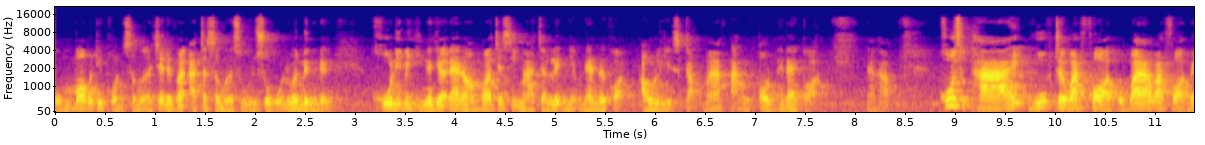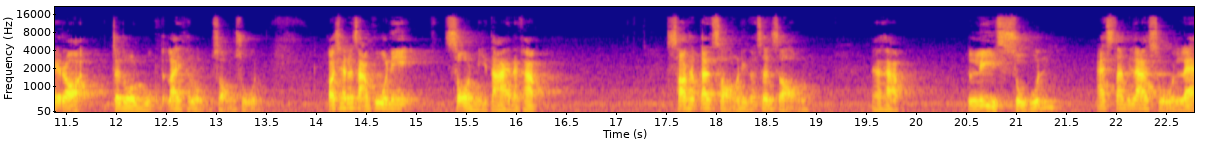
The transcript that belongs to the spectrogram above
ผมมองไปที่ผลเสมอเช่นเดียวกันอาจจะเสมอ0 0หรือว่า1 1คู่นี้ไม่ยิงกันเยอะแน่นอนเพราะว่าเจสซี่มาจะเล่นเหนียวแน่นไว้ก่อนเอาลีสกลับมาตั้งต้นให้ได้ก่อนนะครับคู่สุดท้ายวูฟเจอวัตฟอร์ดผมว่าวัตฟอร์ดไม่รอดจะโดนวูฟไล่ถล่ม2-0 เพราะฉะนั้นสามคู่นี้โซนหนีตายนะครับเซาท์แฮมป์ตัน2นิวคาสเซิล2นะครับลีดศูนย์แอสตันวิลล่าศูนย์และ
